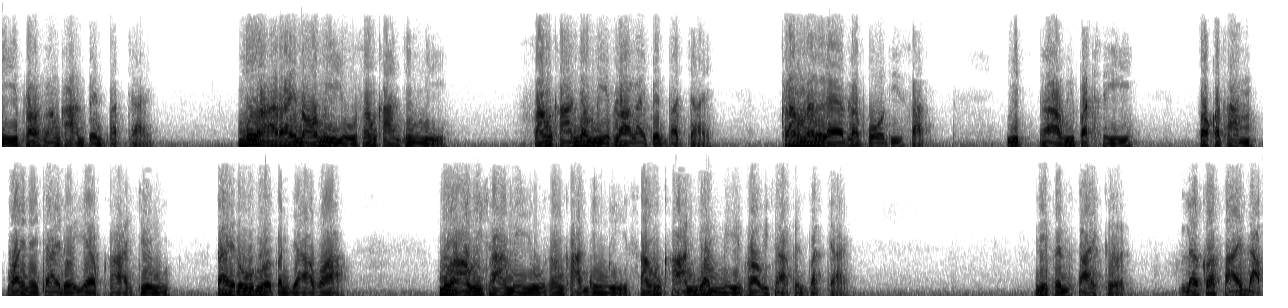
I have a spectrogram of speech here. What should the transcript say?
มีเพราะสังขารเป็นปัจจัย เมื่ออะไรหนอมีอยู่ สังขารจึงมี สังขารย่อมมีเพราะอะไรเป็นปัจจัย ครั้งนั้นแลพระโพธิสัตว์วิวปัสสีก็กระทำไว้ในใจโดยแยบคายจึง ได้รู้ด้วยปัญญาว่า เมื่ออวิชามีอยู่สังขารจึงมี สังขารย่อมมีเพราะวิชาเป็นปัจจัย นี่เป็นสายเกิด แล้วก็สายดับ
